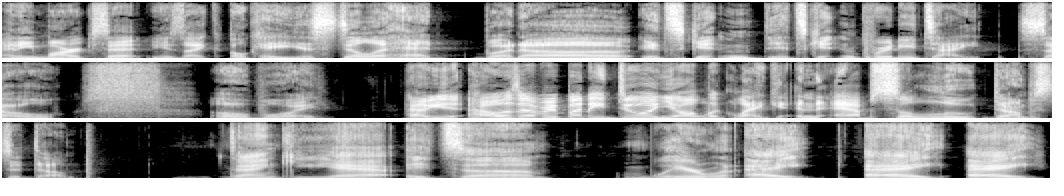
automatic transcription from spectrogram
and he marks it. He's like, "Okay, you're still ahead, but uh, it's getting it's getting pretty tight." So, oh boy, how you how is everybody doing? Y'all look like an absolute dumpster dump. Thank you. Yeah, it's um weird one. Hey, hey, hey,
